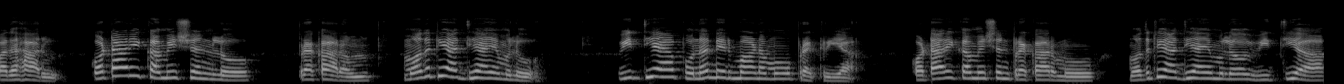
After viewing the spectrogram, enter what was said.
పదహారు. కొటారి కమిషన్లో ప్రకారం మొదటి అధ్యాయములో విద్య పునర్నిర్మాణము ప్రక్రియ. కొటారి కమిషన్ ప్రకారము మొదటి అధ్యాయములో విద్య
